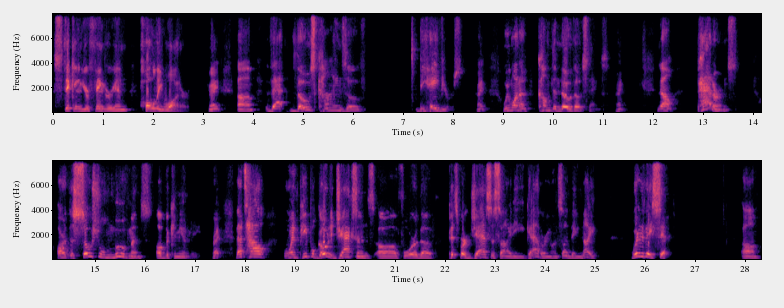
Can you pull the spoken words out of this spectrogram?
sticking your finger in holy water, right? Um, that those kinds of behaviors, right? We want to come to know those things, right? Now, patterns are the social movements of the community, right? That's how when people go to Jackson's uh, for the Pittsburgh Jazz Society gathering on Sunday night, where do they sit? Um,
